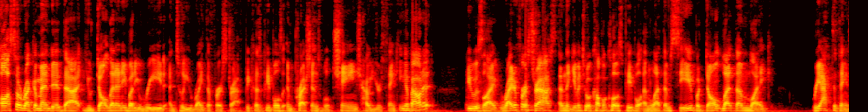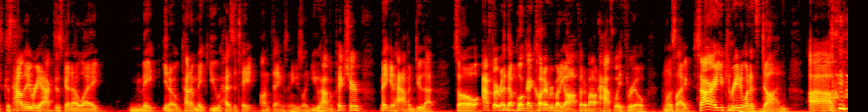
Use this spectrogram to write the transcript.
also recommended that you don't let anybody read until you write the first draft because people's impressions will change how you're thinking about it. He was like, write a first draft and then give it to a couple close people and let them see, but don't let them like react to things because how they react is gonna like make you know kind of make you hesitate on things. And he's like, you have a picture, make it happen, do that. So after I read that book, I cut everybody off at about halfway through and was like, sorry, you can read it when it's done. Um,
